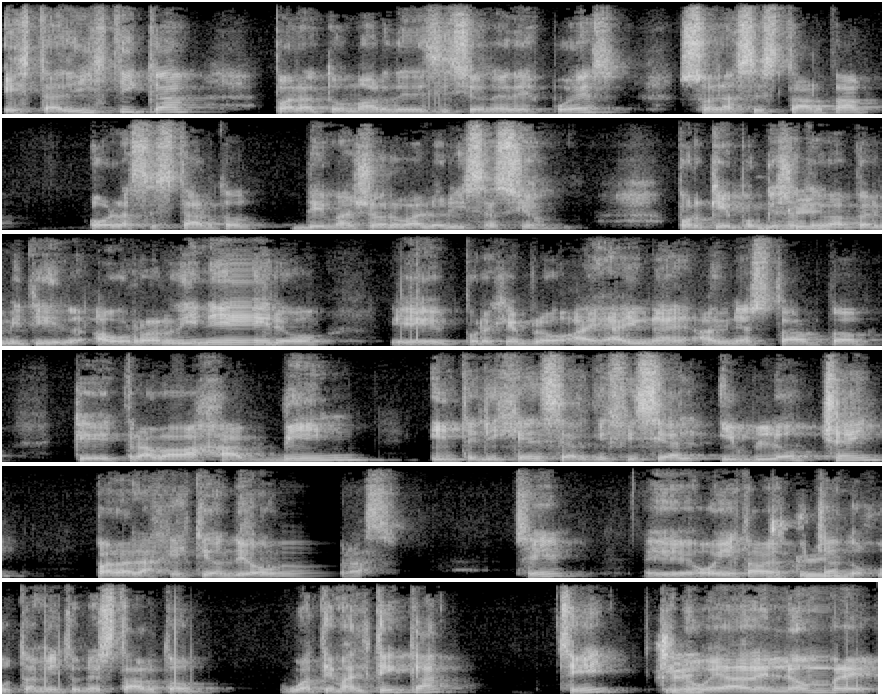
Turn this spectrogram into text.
estadística para tomar decisiones después, son las startups o las startups de mayor valorización. ¿Por qué? Porque eso te va a permitir ahorrar dinero. Eh, por ejemplo, hay, hay, una, hay una startup que trabaja BIM, inteligencia artificial y blockchain para la gestión de obras. ¿sí? Eh, hoy estaba escuchando justamente una startup guatemalteca, ¿sí? que no voy a dar el nombre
